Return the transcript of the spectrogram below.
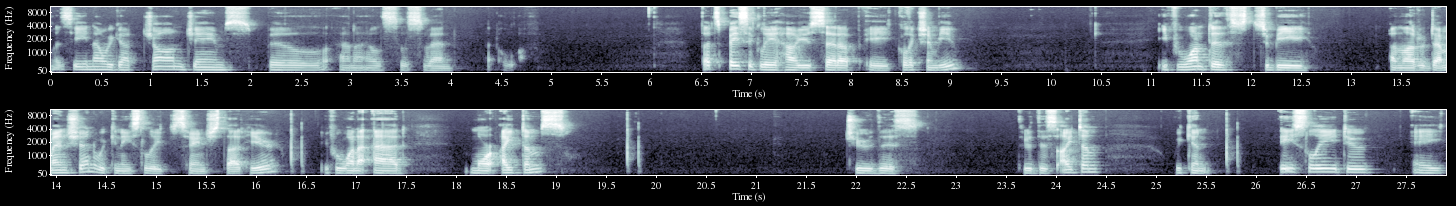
Let's see, now we got John, James, Bill, Anna, Elsa, Sven, Olaf. That's basically how you set up a collection view. If we want this to be another dimension, we can easily change that here. If we want to add more items to this through this item, we can easily do a,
